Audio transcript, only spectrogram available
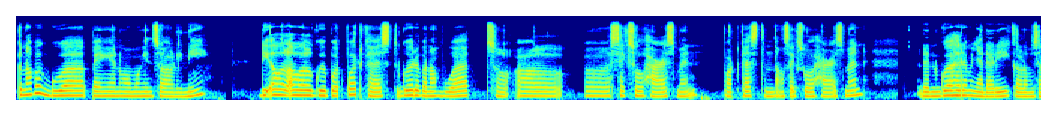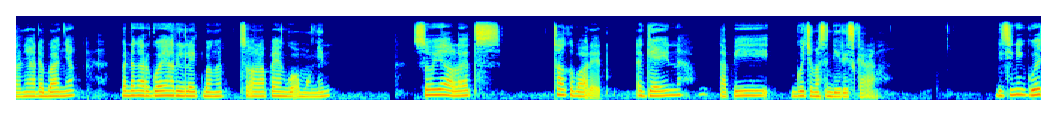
kenapa gue pengen ngomongin soal ini? Di awal-awal gue buat podcast, gue udah pernah buat soal uh, sexual harassment, podcast tentang sexual harassment, dan gue akhirnya menyadari kalau misalnya ada banyak pendengar gue yang relate banget soal apa yang gue omongin. So yeah, let's talk about it again. Tapi gue cuma sendiri sekarang. Di sini gue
